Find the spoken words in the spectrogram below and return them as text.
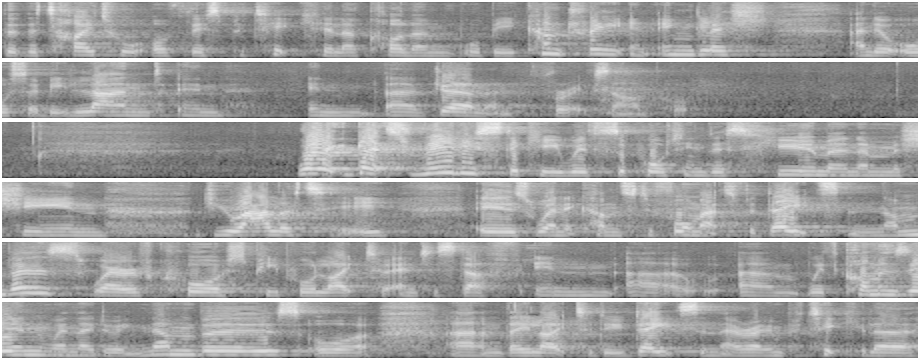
that the title of this particular column will be country in English, and it will also be land in, in uh, German, for example. Where it gets really sticky with supporting this human and machine duality is when it comes to formats for dates and numbers, where of course people like to enter stuff in uh, um, with commas in when they're doing numbers, or um, they like to do dates in their own particular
